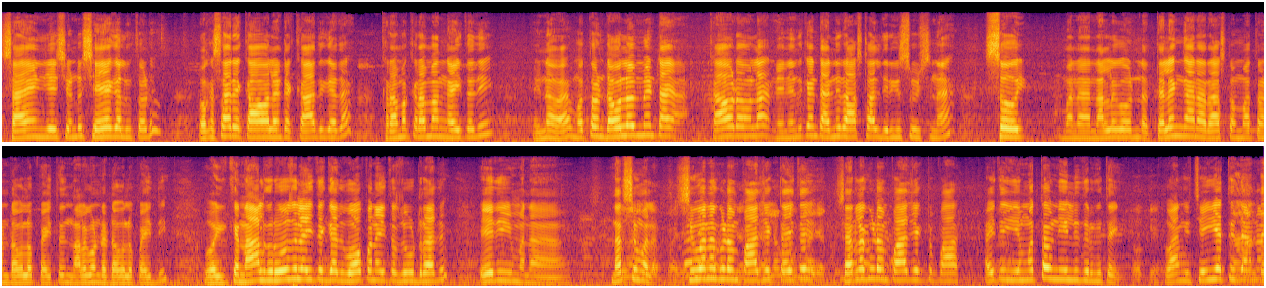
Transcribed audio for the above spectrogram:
సాయం చేసిండు చేయగలుగుతాడు. ఒకసారి కావాలంటే కాదు కదా క్రమక్రమంగా అవుతుంది విన్నావా? మొత్తం డెవలప్మెంట్ ఆ- కావడంలా నేను ఎందుకంటే అన్ని రాష్ట్రాలు తిరిగి చూసిన. సో మన నల్గొండ తెలంగాణ రాష్ట్రం మాత్రం డెవలప్ అవుతుంది నల్గొండ డెవలప్ అయింది ఇక నాలుగు రోజులు అయితే గది ఓపెన్ అయితే చూడరాదు. ఏది మన నరసింహల శివనగూడెం ప్రాజెక్ట్ అయితే సర్లగూడెం ప్రాజెక్టు పా అయితే ఈ మొత్తం నీళ్ళు తిరుగుతాయి. వానికి చెయ్యెత్తి అంతా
